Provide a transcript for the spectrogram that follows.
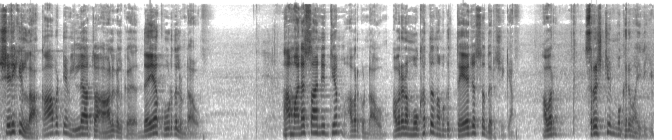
ശരിക്കുള്ള കാപട്യം ഇല്ലാത്ത ആളുകൾക്ക് ദയ കൂടുതലുണ്ടാവും. ആ മനസാന്നിധ്യം അവർക്കുണ്ടാവും. അവരുടെ മുഖത്ത് നമുക്ക് തേജസ് ദർശിക്കാം. അവർ സൃഷ്ടിയുന്മുഖരുമായിരിക്കും.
